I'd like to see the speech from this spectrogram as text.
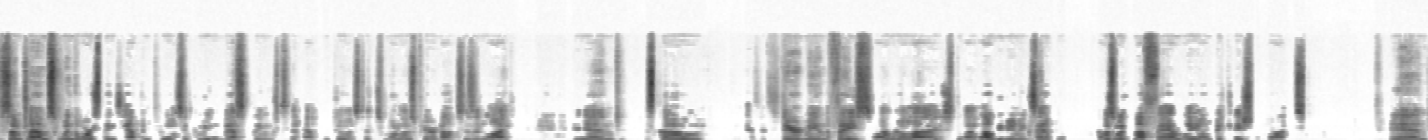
sometimes when the worst things happen to us, it can be the best things that happen to us. It's one of those paradoxes in life. And so as it stared me in the face, I realized uh, I'll give you an example. I was with my family on vacation once, and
